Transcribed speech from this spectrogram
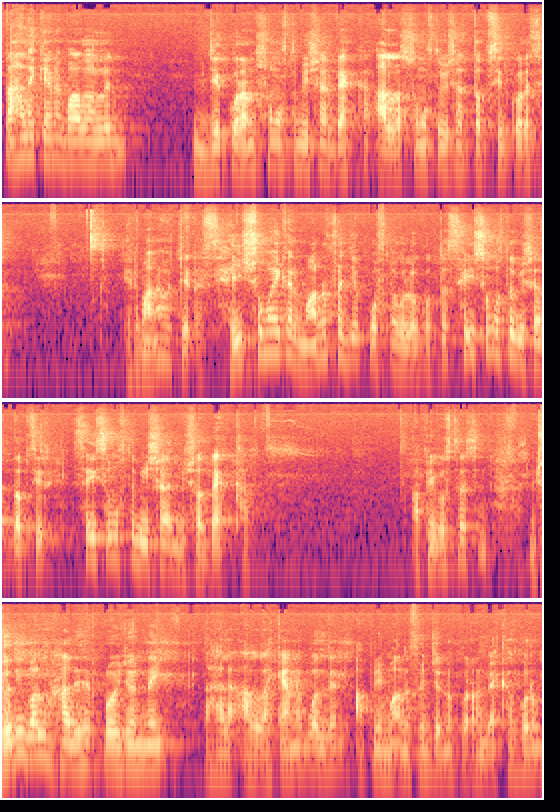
তাহলে কেন বলা হলো যে কোরআন সমস্ত বিষয়ের ব্যাখ্যা, আল্লাহ সমস্ত বিষয়ের তফসির করেছে? এর মানে হচ্ছে এটা, সেই সময়কার মানুষরা যে প্রশ্নগুলো করতো, সেই সমস্ত বিষয়ের তফসির, সেই সমস্ত বিষয়ের বিশদ ব্যাখ্যা। আপনি বুঝতে পারছেন? যদি বলেন হাদিসের প্রয়োজন নেই, তাহলে আল্লাহ কেন বললেন, আপনি মানুষের জন্য কোরআন ব্যাখ্যা করুন?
